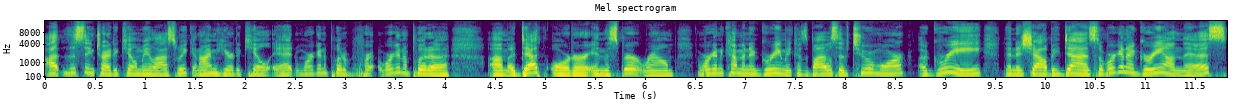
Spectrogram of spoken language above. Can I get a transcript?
I, this thing tried to kill me last week, and I'm here to kill it. And we're going to put a we're going to put a um, a death order in the spirit realm, and we're going to come in agreement because the Bible says, two or more agree, then it shall be done. So we're going to agree on this."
